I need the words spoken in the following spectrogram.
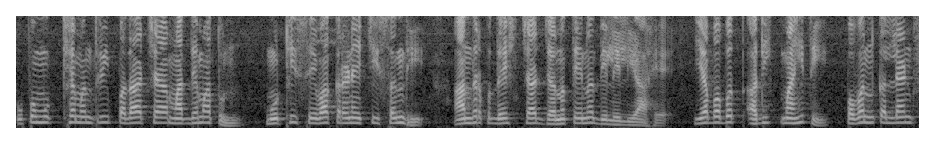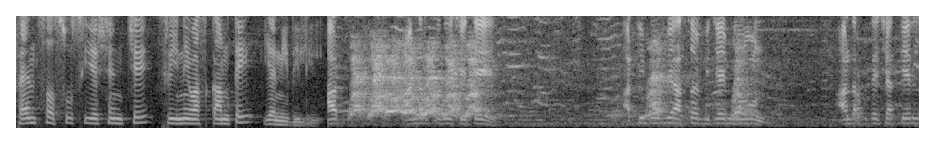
उपमुख्यमंत्री पदाच्या माध्यमातून मोठी सेवा करण्याची संधी आंध्र प्रदेशच्या जनतेनं दिलेली आहे. याबाबत अधिक माहिती पवन कल्याण फॅन्स असोसिएशनचे श्रीनिवास कामटे यांनी दिली. आज आंध्र प्रदेश येथे अतिभव्य असा विजय मिळवून आंध्र प्रदेशातील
